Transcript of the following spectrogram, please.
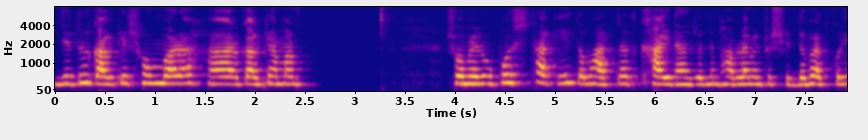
যেহেতু কালকে সোমবার, আর কালকে আমার সোমের উপোস থাকি, তো ভাত টাত খাই না ওই জন্য ভাবলাম একটু সিদ্ধ ভাত করি।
